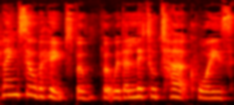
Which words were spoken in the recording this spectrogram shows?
plain silver hoops, but, but with a little turquoise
